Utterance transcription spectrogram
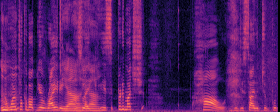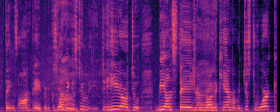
I want to talk about your writing. Mm-hmm. Yeah, it's like yeah. it's pretty much how you decided to put things on paper because one thing is to, to hear or to be on stage or in front of the camera, but just to work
